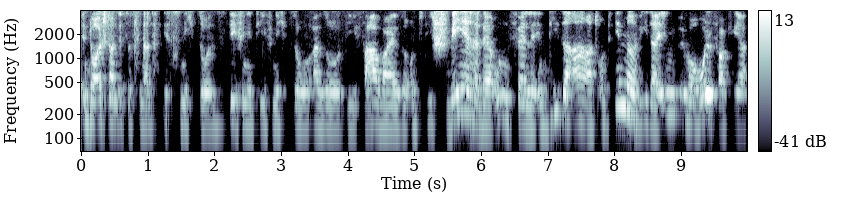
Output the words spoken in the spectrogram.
in Deutschland ist das genau, das ist nicht so, das ist definitiv nicht so. Also die Fahrweise und die Schwere der Unfälle in dieser Art und immer wieder im Überholverkehr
